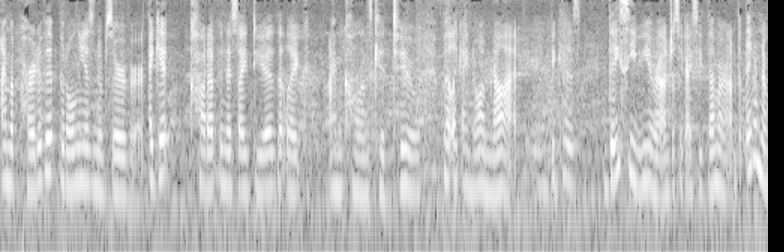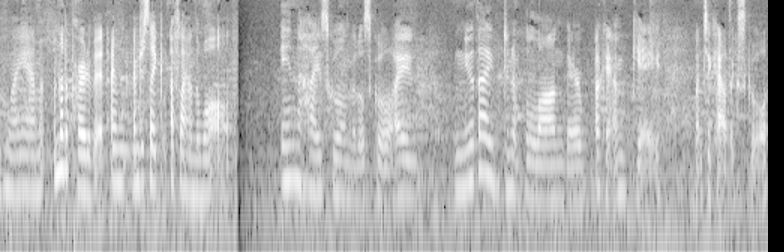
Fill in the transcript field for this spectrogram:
I'm a part of it, but only as an observer. I get caught up in this idea that like I'm a Collins kid too, but like I know I'm not because they see me around just like I see them around, but they don't know who I am. I'm not a part of it. I'm I'm just like a fly on the wall. In high school and middle school, I knew that I didn't belong there. Okay, I'm gay. Went to Catholic school,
